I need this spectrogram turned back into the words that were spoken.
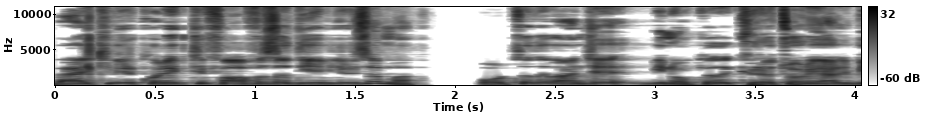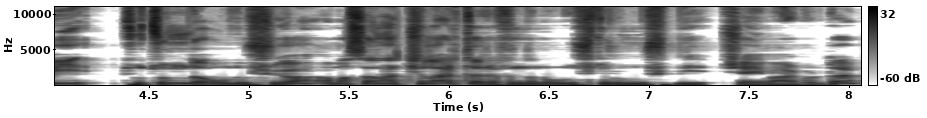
belki bir kolektif hafıza diyebiliriz ama ortada bence bir noktada küratöryel bir tutum da oluşuyor ama sanatçılar tarafından oluşturulmuş bir şey var burada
